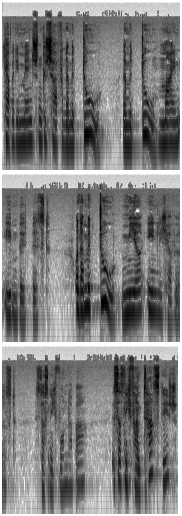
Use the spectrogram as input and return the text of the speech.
ich habe die Menschen geschaffen, damit du damit du mein Ebenbild bist und damit du mir ähnlicher wirst. Ist das nicht wunderbar? Ist das nicht fantastisch?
